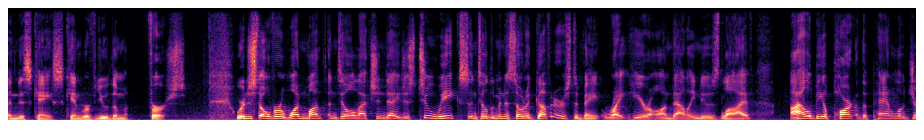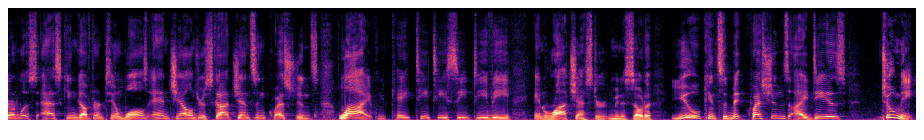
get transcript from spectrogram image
in this case can review them first. We're just over one month until Election Day, just two weeks until the Minnesota governor's debate right here on Valley News Live. I'll be a part of the panel of journalists asking Governor Tim Walz and challenger Scott Jensen questions live from KTTC TV in Rochester, Minnesota. You can submit questions, ideas, to me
